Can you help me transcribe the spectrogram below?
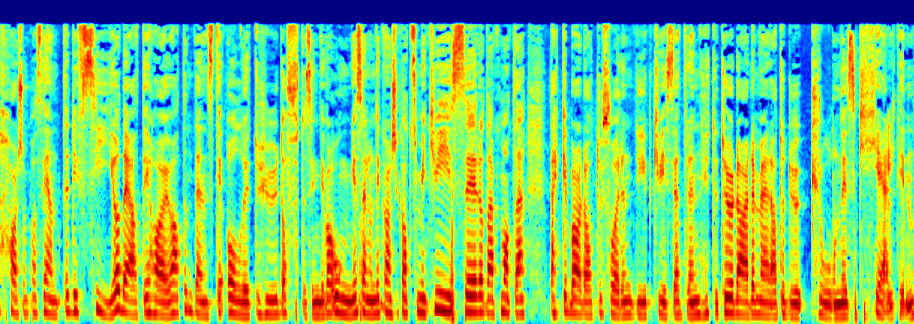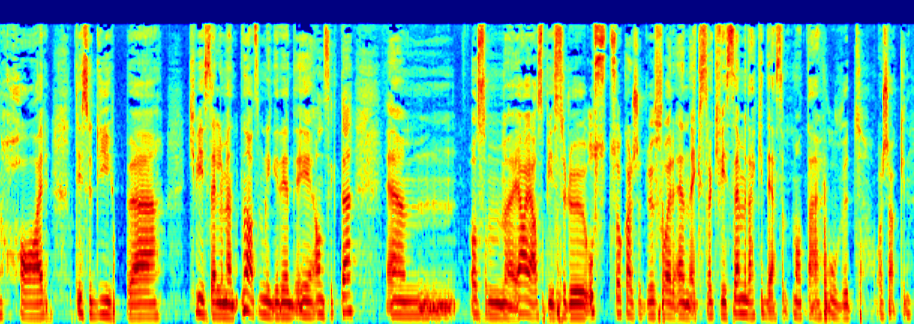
har som pasienter, de sier jo det at de har jo hatt tendens til oljete hud ofte siden de var unge, selv om de kanskje ikke har hatt så mye kviser. og Det er på en måte, det er ikke bare da at du får en dyp kvise etter en hyttetur, da er det mer at du kronisk hele tiden har disse dype kviseelementene som ligger i, i ansiktet. Um, og som, ja ja, spiser du ost, så kanskje du får en ekstra kvise, men det er ikke det som på en måte er hovedårsaken.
